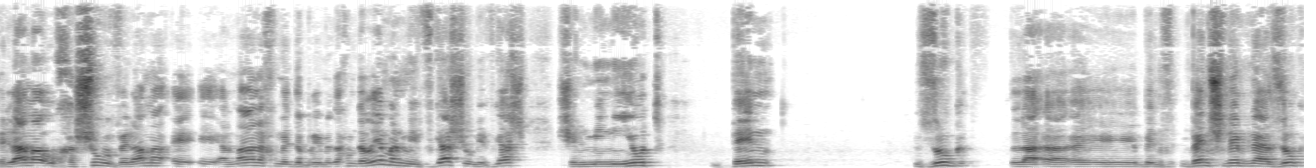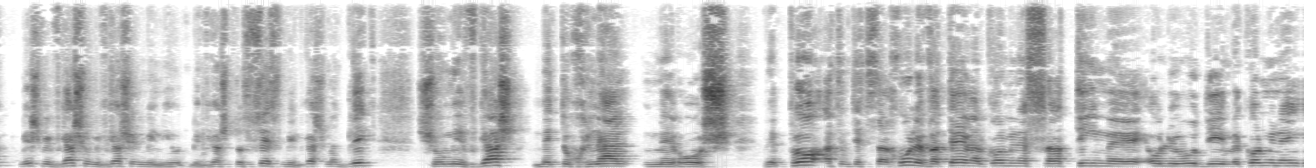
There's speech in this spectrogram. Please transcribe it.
ולמה הוא חשוב? ולמה, אה, אה, על מה אנחנו מדברים? אז אנחנו מדברים על מפגש שהוא מפגש של מיניות בין זוג אה, אה, בין, שני בני הזוג יש מפגש שהוא מפגש של מיניות, מפגש תוסס, מפגש מדליק, שהוא מפגש מתוכנן מראש. ופה אתם תצטרכו לוותר על כל מיני סרטים אה, הוליוודיים וכל מיני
